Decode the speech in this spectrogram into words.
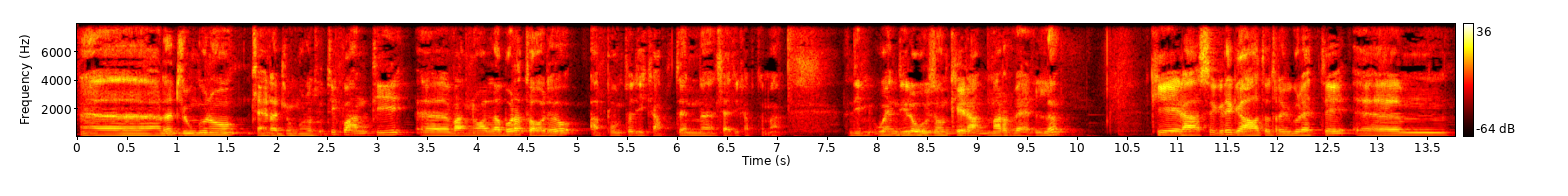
eh, raggiungono, cioè raggiungono tutti quanti, eh, vanno al laboratorio appunto di Captain, cioè di Captain, di Wendy Lawson che era Marvel, che era segregato tra virgolette ehm,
